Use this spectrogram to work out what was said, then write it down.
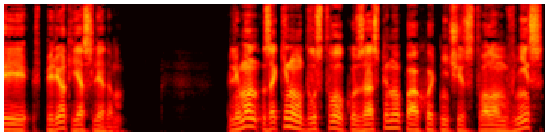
Ты вперед, я следом. Лимон закинул двустволку за спину, поохотничьи стволом вниз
